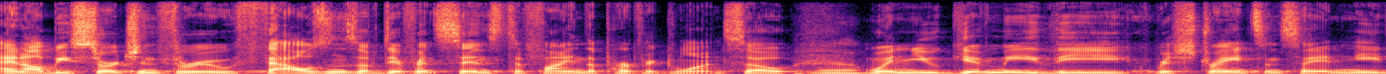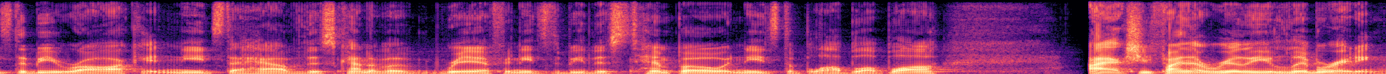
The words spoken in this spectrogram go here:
And I'll be searching through thousands of different synths to find the perfect one. So yeah. when you give me the restraints and say it needs to be rock, it needs to have this kind of a riff, it needs to be this tempo, it needs to blah, blah, blah I actually find that really liberating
